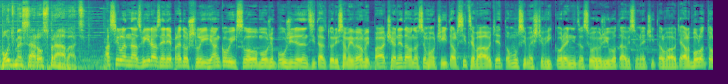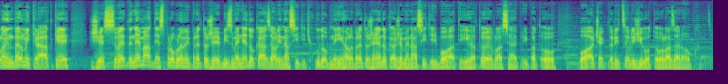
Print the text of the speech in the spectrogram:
Poďme sa rozprávať. Asi len nás výrazne nepredošli Jankových slov môžem použiť jeden citát, ktorý sa mi veľmi páči a nedávno som ho čítal, síce v aute, to musím ešte vykoreniť zo svojho života, aby som nečítal v aute, ale bolo to len veľmi krátke, že svet nemá dnes problémy, pretože by sme nedokázali nasýtiť chudobných, ale pretože nedokážeme nasýtiť bohatých a to je vlastne aj prípad toho boháča, ktorý celý život toho Lazara obchádza.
